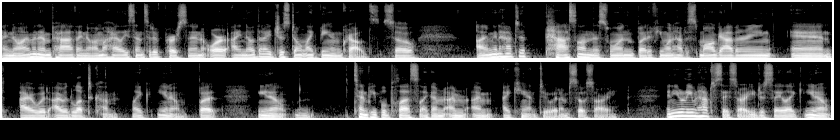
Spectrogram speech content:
I know I'm an empath, I know I'm a highly sensitive person, or I know that I just don't like being in crowds. So I'm going to have to pass on this one, but if you want to have a small gathering and I would I would love to come. Like, you know, but you know, 10 people plus like I'm I'm I'm I can't do it. I'm so sorry. And you don't even have to say sorry. You just say like, you know,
